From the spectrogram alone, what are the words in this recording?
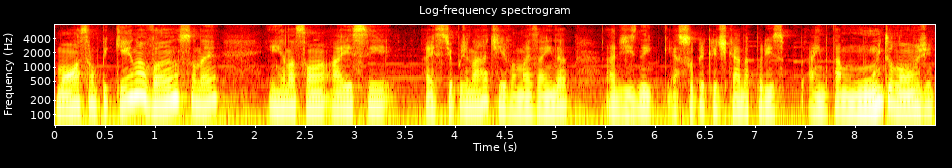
mostra um pequeno avanço, né, em relação a esse a esse tipo de narrativa, mas ainda a Disney é super criticada por isso, ainda está muito longe,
